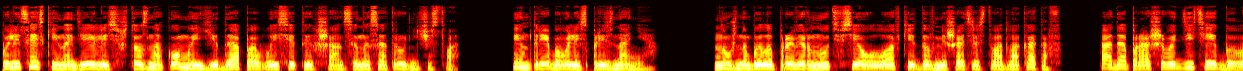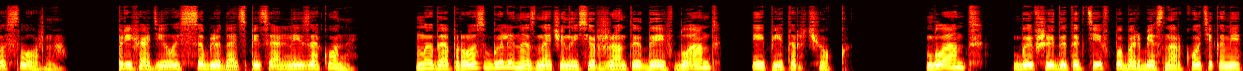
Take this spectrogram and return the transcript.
Полицейские надеялись, что знакомая еда повысит их шансы на сотрудничество. Им требовались признания. Нужно было провернуть все уловки до вмешательства адвокатов, а допрашивать детей было сложно. Приходилось соблюдать специальные законы. На допрос были назначены сержанты Дэйв Блант и Питер Чок. Блант, бывший детектив по борьбе с наркотиками,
